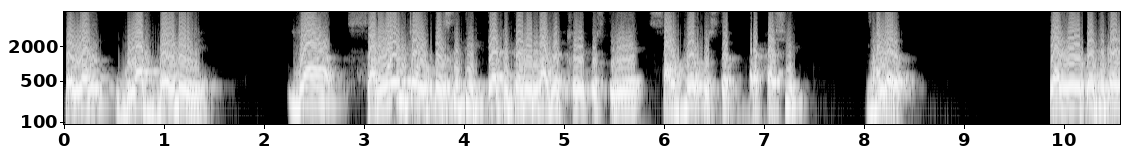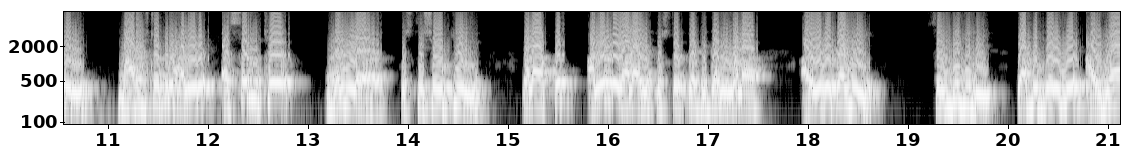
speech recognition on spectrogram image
पहिल्यान गुलाब बर्डे या सर्वांच्या उपस्थितीत त्या ठिकाणी माझं खेळ पुस्तक हे सहावं पुस्तक प्रकाशित झालं. त्यामुळे त्या ठिकाणी महाराष्ट्रातून आलेले असंख्य मल्ल कुस्ती शौकीन मला खूप आनंद झाला. हे पुस्तक त्या ठिकाणी मला आयोजकांनी संधी दिली. त्याबद्दल मी आईला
